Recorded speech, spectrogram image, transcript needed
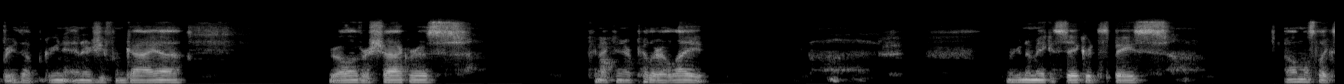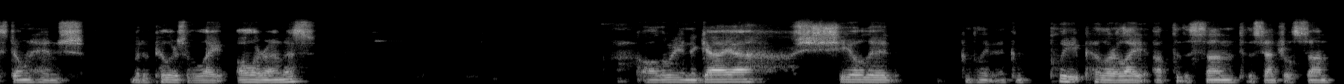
Breathe up green energy from Gaia through all of our chakras, connecting our pillar of light. We're going to make a sacred space, almost like Stonehenge, but of pillars of light all around us. All the way into Gaia, shielded, complete, and complete pillar light up to the sun, to the central sun.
